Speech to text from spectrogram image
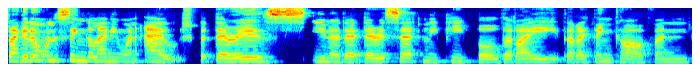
like I don't want to single anyone out, but there is, you know, there there is certainly people that I that I think of and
